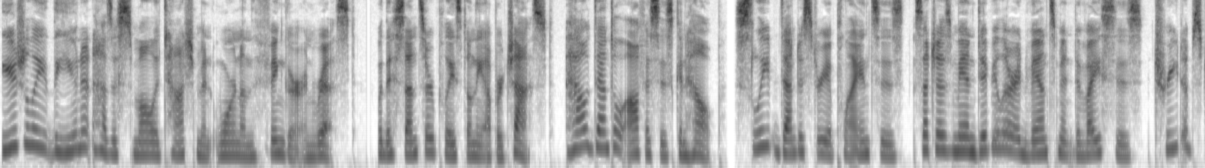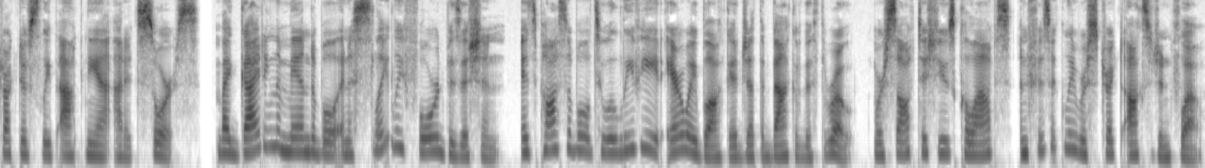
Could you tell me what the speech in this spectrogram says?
Usually, the unit has a small attachment worn on the finger and wrist with a sensor placed on the upper chest. How dental offices can help. Sleep dentistry appliances, such as mandibular advancement devices, treat obstructive sleep apnea at its source. By guiding the mandible in a slightly forward position, it's possible to alleviate airway blockage at the back of the throat, where soft tissues collapse and physically restrict oxygen flow.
